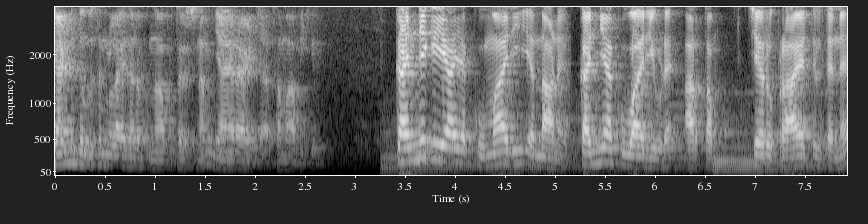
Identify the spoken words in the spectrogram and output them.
രണ്ട് ദിവസങ്ങളായി നടക്കുന്ന പ്രദർശനം ഞായറാഴ്ച സമാപിക്കും. കന്യകയായ കുമാരി എന്നാണ് കന്യാകുമാരിയുടെ അർത്ഥം. ചെറുപ്രായത്തിൽ തന്നെ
